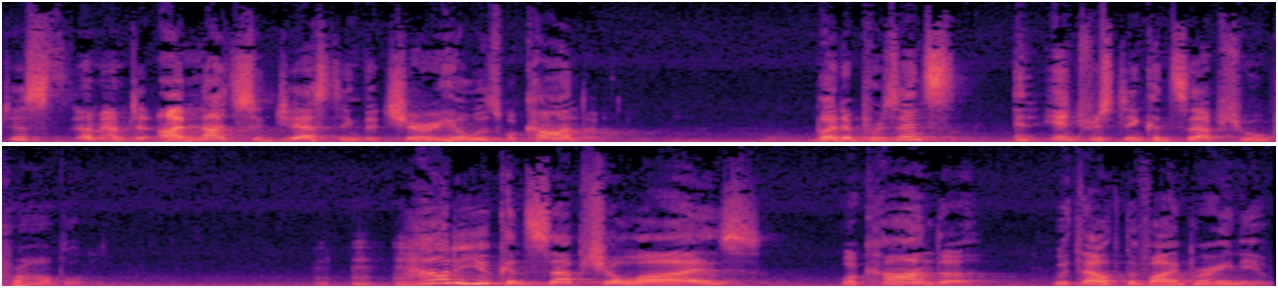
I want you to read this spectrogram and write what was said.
Just, I mean, I'm, I'm not suggesting that Cherry Hill is Wakanda, but it presents an interesting conceptual problem. How do you conceptualize Wakanda without the vibranium?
